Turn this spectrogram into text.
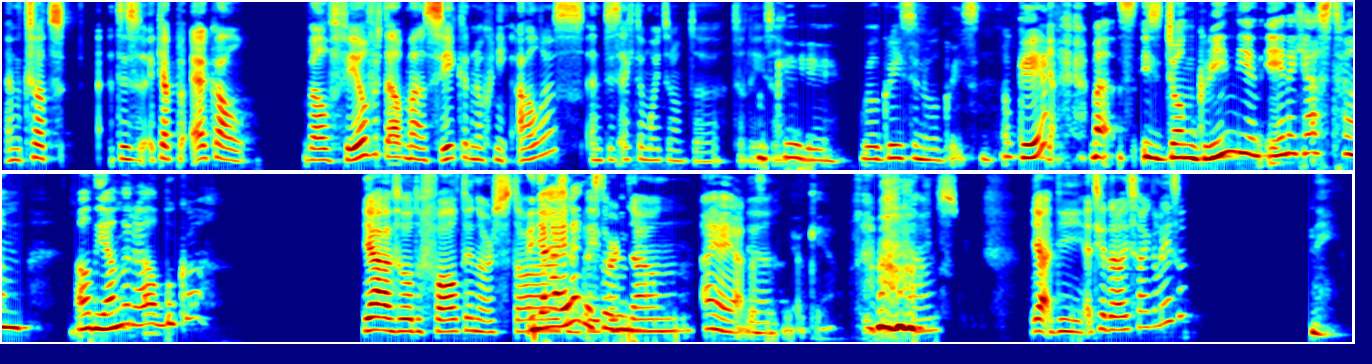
En ik zat... Het is, ik heb eigenlijk al wel veel verteld, maar zeker nog niet alles. En het is echt een moeite om te, te lezen. Oké. Will Grayson, Will Grayson. Oké. Maar s- is John Green die een ene gast van al die andere huilboeken? Ja, zo The Fault in Our Stars Ja, ja, en Paper een- Town, Ah ja, ja, dat Ja. is die. Oké. Towns. Ja, die. Heb je er al iets van gelezen? Nee.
